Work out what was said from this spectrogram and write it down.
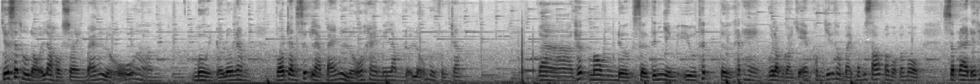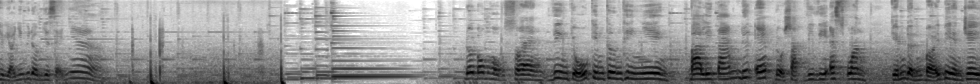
Chế sách thu đổi là hộp xoàn bán lỗ uh, 10 đổi lỗ 5 vỏ trang sức là bán lỗ 25 đổi lỗ 10% và rất mong được sự tín nhiệm, yêu thích từ khách hàng. Vui lòng gọi cho em 0907 46 3131 subscribe để theo dõi những video chia sẻ nha. Đôi bông hột xoàn, viên chủ kim cương thiên nhiên 3 ly 8 nước ép độ sạch VVS1 kiểm định bởi B&J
